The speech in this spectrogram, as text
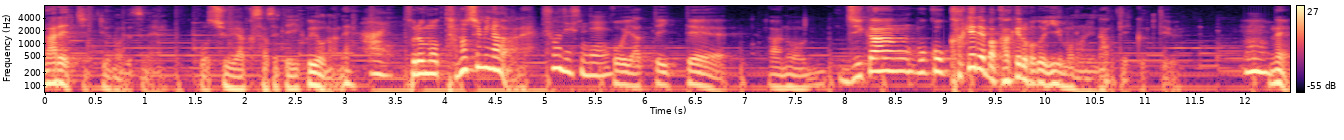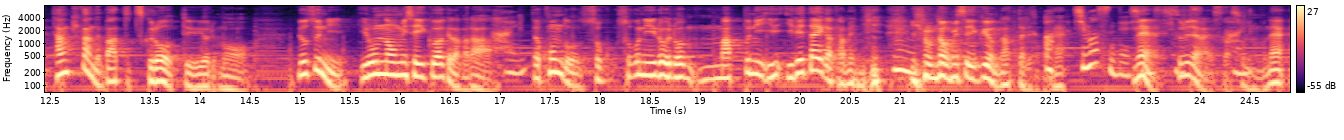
ナレッジっていうのをですねこう集約させていくようなね、はい、それも楽しみながらねそうですね。こうやっていってあの時間をこうかければかけるほどいいものになっていくっていう、うん、ね、短期間でバッと作ろうっていうよりも要するにいろんなお店行くわけだから、はい、今度そそこにいろいろマップに入れたいがために、うん、いろんなお店行くようになったりとかね。しますね。ねす。るじゃないですか、はい、そういうのもね。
